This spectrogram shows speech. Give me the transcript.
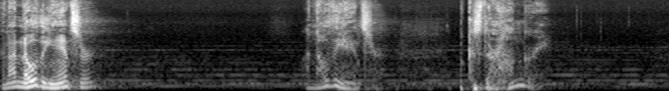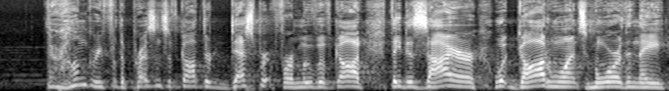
And I know the answer. I know the answer because they're hungry. They're hungry for the presence of God. They're desperate for a move of God. They desire what God wants more than they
